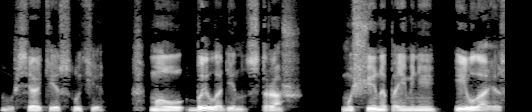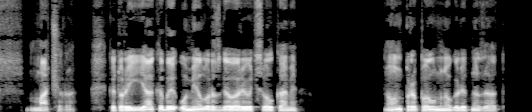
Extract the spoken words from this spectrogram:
Ну, всякие слухи. Мол, был один страж, мужчина по имени Илаес Мачера, который якобы умел разговаривать с волками. Он пропал много лет назад.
